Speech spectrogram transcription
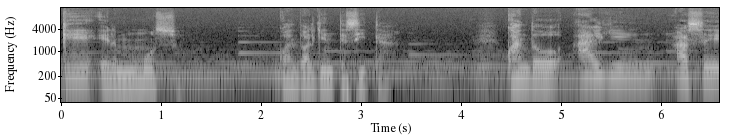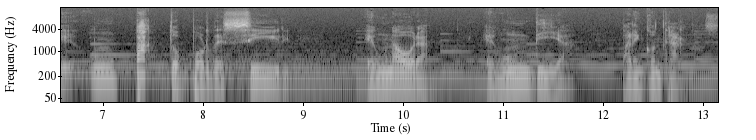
qué hermoso cuando alguien te cita, cuando alguien hace un pacto por decir en una hora, en un día, para encontrarnos.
